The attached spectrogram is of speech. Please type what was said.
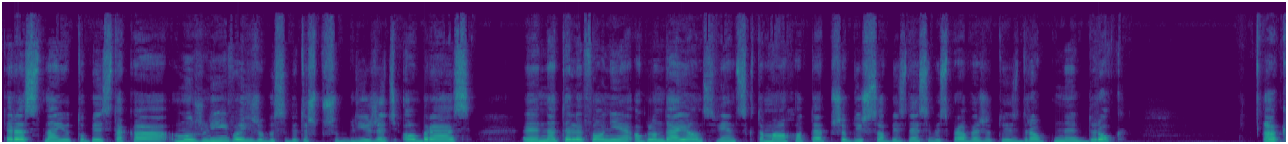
Teraz na YouTube jest taka możliwość, żeby sobie też przybliżyć obraz y, na telefonie oglądając, więc kto ma ochotę, przybliż sobie, zdaj sobie sprawę, że tu jest drobny druk. Ok,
